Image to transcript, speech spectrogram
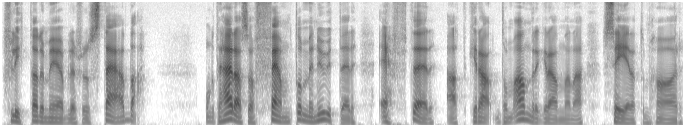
flyttade möbler för att städa. Och det här är alltså 15 minuter efter att de andra grannarna säger att de hör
